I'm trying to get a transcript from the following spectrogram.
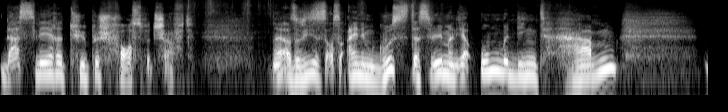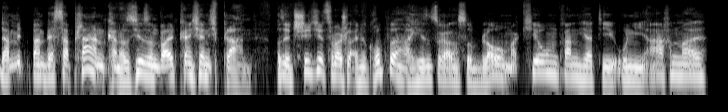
Das wäre typisch Forstwirtschaft. Ne, also dieses aus einem Guss, das will man ja unbedingt haben, damit man besser planen kann. Also hier so ein Wald kann ich ja nicht planen. Also jetzt steht hier zum Beispiel eine Gruppe, ah, hier sind sogar noch so blaue Markierungen dran. Hier hat die Uni Aachen mal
